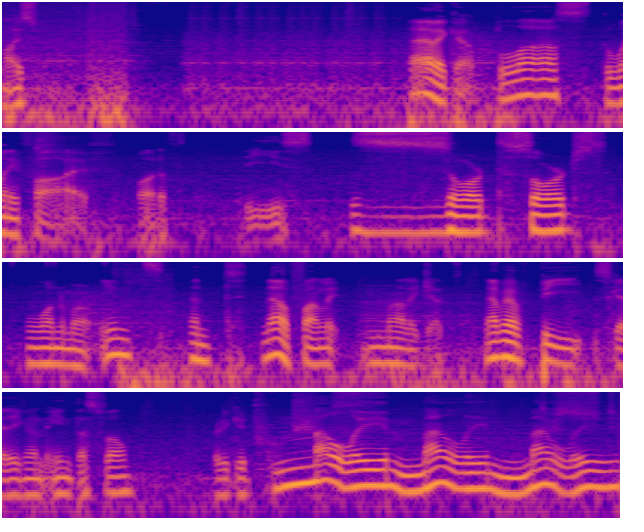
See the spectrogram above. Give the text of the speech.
Nice. There we go. Plus 25 out of these Zord swords. One more int. And now finally Maliketh. Now we have B scaling on int as well. Pretty good. Melee, melee, melee.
